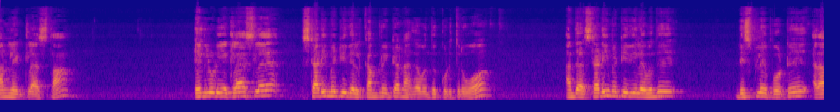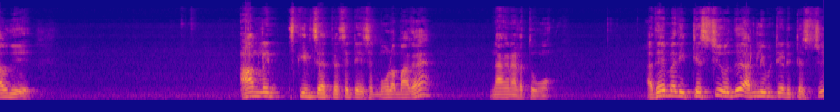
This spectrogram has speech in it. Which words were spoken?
ஆன்லைன் கிளாஸ் தான். எங்களுடைய கிளாஸில் ஸ்டடி மெட்டீரியல் கம்ப்ளீட்டாக நாங்கள் வந்து கொடுத்துருவோம். அந்த ஸ்டடி மெட்டீரியலை வந்து டிஸ்ப்ளே போட்டு அதாவது ஆன்லைன் ஸ்க்ரீன் ஷேர் ப்ரெசன்டேஷன் மூலமாக நாங்கள் நடத்துவோம். அதே மாதிரி டெஸ்ட்டு வந்து அன்லிமிட்டெட் டெஸ்ட்டு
